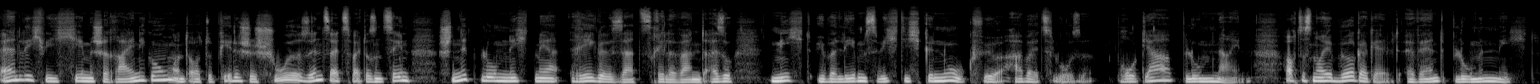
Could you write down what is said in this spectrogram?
Ähnlich wie chemische Reinigung und orthopädische Schuhe sind seit 2010 Schnittblumen nicht mehr regelsatzrelevant, also nicht überlebenswichtig genug für Arbeitslose. Brot ja, Blumen nein. Auch das neue Bürgergeld erwähnt Blumen nicht.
